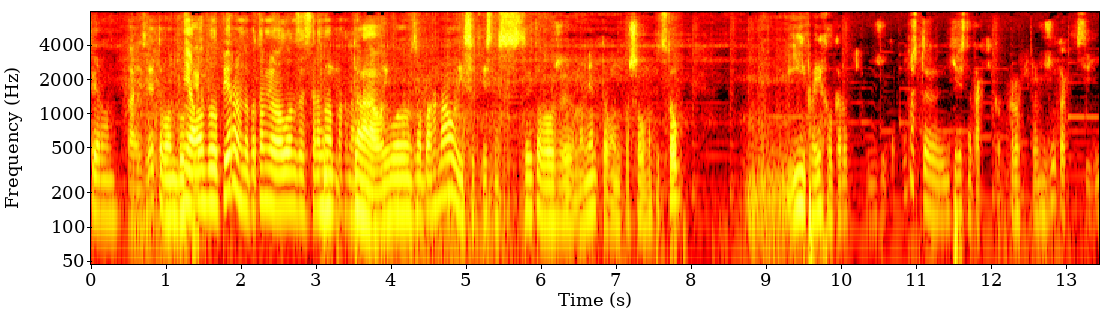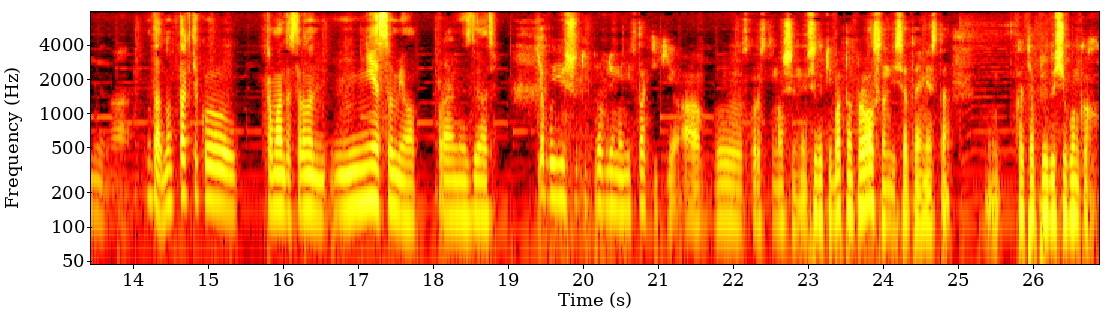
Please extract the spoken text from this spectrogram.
первым. Да, из-за этого он был Не, первым. он был первым, но потом его Алонзо все равно Он- обогнал. Да, его он обогнал, и, соответственно, с этого уже момента он пошел на пит-стоп и проехал короткий промежуток. Ну, просто интересная тактика. Короткий промежуток посередине на... Да, но тактику команда все равно не сумела правильно сделать. Я боюсь, что тут проблема не в тактике, а в скорости машины. Все-таки Баттон прорвался на десятое место, хотя в предыдущих гонках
